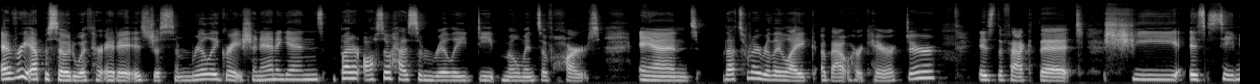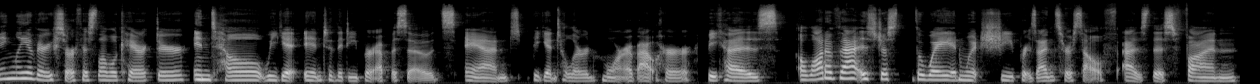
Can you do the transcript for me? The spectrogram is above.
every episode with her in it is just some really great shenanigans, but it also has some really deep moments of heart. And that's what I really like about her character is the fact that she is seemingly a very surface level character until we get into the deeper episodes and begin to learn more about her because a lot of that is just the way in which she presents herself as this fun,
